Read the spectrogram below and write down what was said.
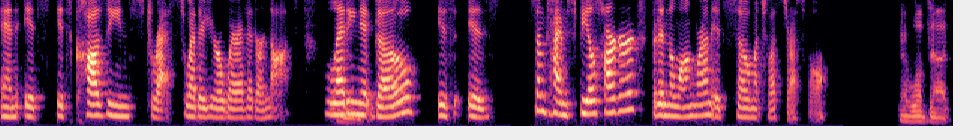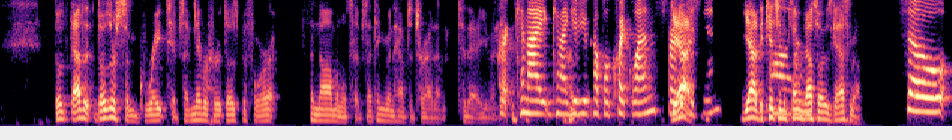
and it's it's causing stress whether you're aware of it or not letting mm-hmm. it go is is sometimes feels harder but in the long run it's so much less stressful i love that those, that, those are some great tips i've never heard those before phenomenal tips i think i'm going to have to try them today even can i can i give you a couple quick ones for yes. the kitchen yeah, the kitchen, um, That's what I was going to ask about. So,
